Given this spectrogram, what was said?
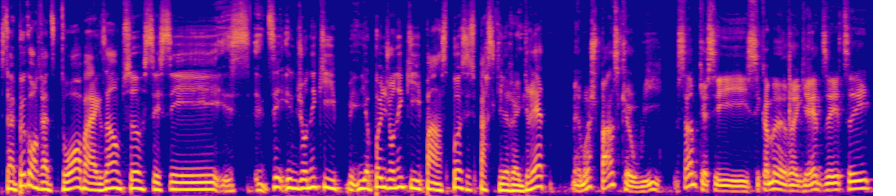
C'est un peu contradictoire, par exemple, ça. C'est, une journée qui, il n'y a pas une journée qui y pense pas, c'est parce qu'il regrette. Mais moi, je pense que oui. Il me semble que c'est, c'est comme un regret de dire, tu sais,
